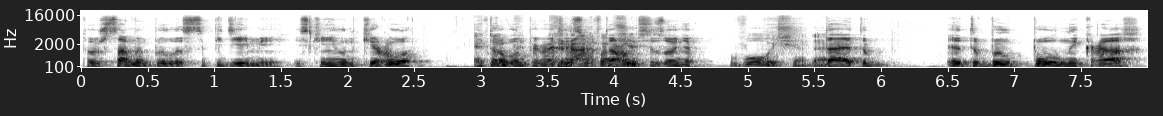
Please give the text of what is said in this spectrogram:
То же самое было с «Эпидемией» и с Кириллом Киро. это кого он превратился во втором сезоне. В овоща, да. Да, это, это был полный крах.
